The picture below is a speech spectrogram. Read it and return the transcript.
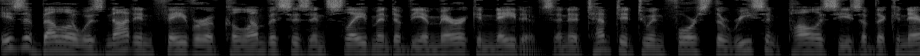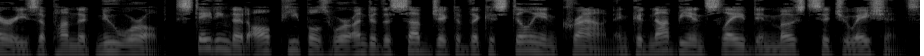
Isabella was not in favor of Columbus's enslavement of the American natives and attempted to enforce the recent policies of the Canaries upon the New World, stating that all peoples were under the subject of the Castilian crown and could not be enslaved in most situations.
